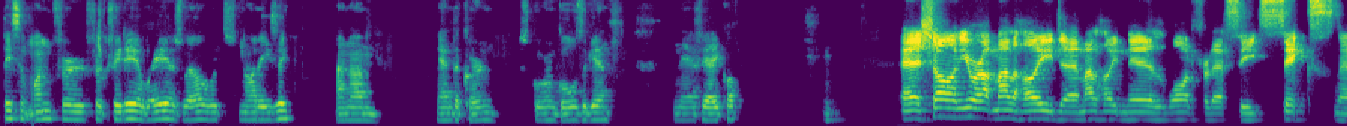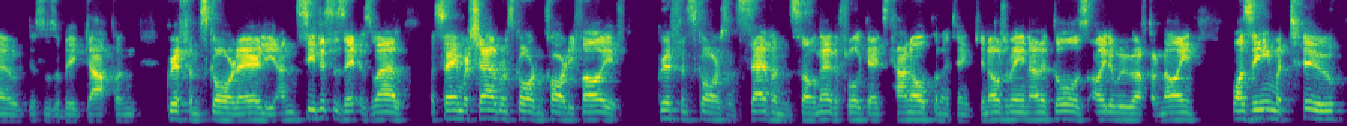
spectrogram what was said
decent one for for Treaty away as well, which is not easy. And um and the Kern scoring goals again in the FA Cup. Uh, Sean, you were at Malahide, uh, Malahide nil, Waterford FC six. Now this was a big gap, and Griffin scored early. And see, this is it as well. The same where Shelbourne scored in forty five. Griffin scores in seven, so now the floodgates can open. I think you know what I mean, and it does. Idowu after nine, Wassim with two,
